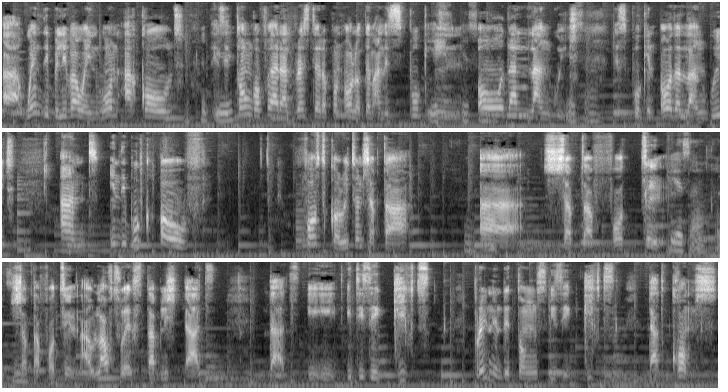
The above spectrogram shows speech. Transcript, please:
uh, when the believer were in one accord, okay. there's a tongue of fire that rested upon all of them, and they spoke yes, in yes, other language. Yes, they spoke in other language, and in the book of First Corinthians chapter mm-hmm. uh, chapter 14. Yes, sir. Chapter 14. I would love to establish that that it, it is a gift. Praying in the tongues is a gift that comes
